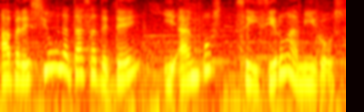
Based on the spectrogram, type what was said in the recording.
apareció una taza de té y ambos se hicieron amigos.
